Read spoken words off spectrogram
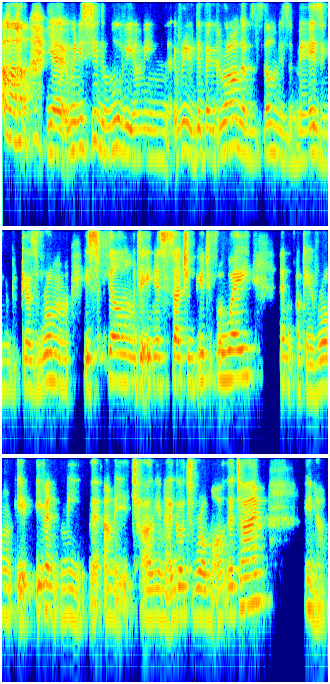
Uh, yeah, when you see the movie, I mean, really, the background of the film is amazing because Rome is filmed in a, such a beautiful way. And okay, Rome, even me, I'm Italian, I go to Rome all the time. You know,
